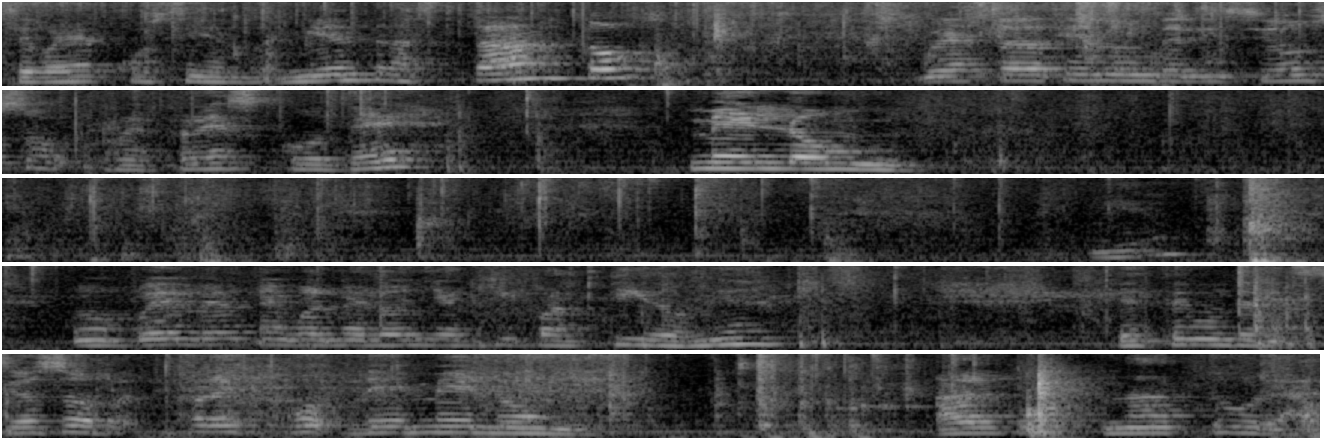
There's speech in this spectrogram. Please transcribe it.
se vaya cociendo. Mientras tanto, voy a estar haciendo un delicioso refresco de melón. Bien. Como pueden ver, tengo el melón ya aquí partido. Miren. Este es un delicioso refresco de melón. Algo natural.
